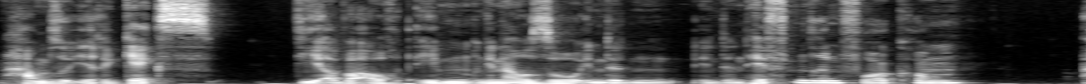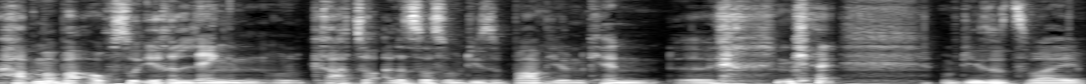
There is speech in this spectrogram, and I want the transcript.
Haben so ihre Gags, die aber auch eben genauso in den, in den Heften drin vorkommen, haben aber auch so ihre Längen. Und gerade so alles, was um diese Barbie und Ken, äh, um diese zwei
